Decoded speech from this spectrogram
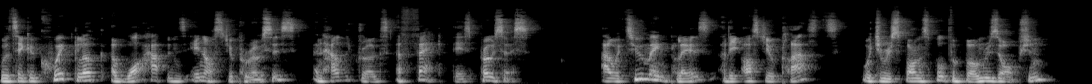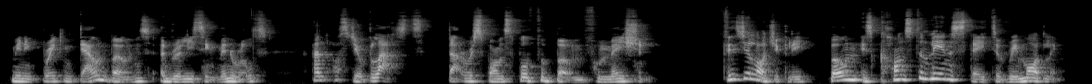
we'll take a quick look at what happens in osteoporosis and how the drugs affect this process. Our two main players are the osteoclasts, which are responsible for bone resorption, meaning breaking down bones and releasing minerals, and osteoblasts, that are responsible for bone formation. Physiologically, bone is constantly in a state of remodeling,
